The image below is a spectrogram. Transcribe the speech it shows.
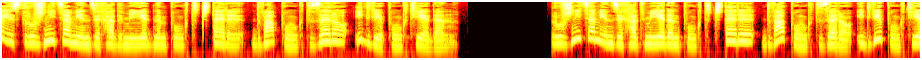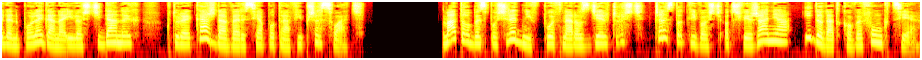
jest różnica między HDMI 1.4, 2.0 i 2.1? Różnica między HDMI 1.4, 2.0 i 2.1 polega na ilości danych, które każda wersja potrafi przesłać. Ma to bezpośredni wpływ na rozdzielczość, częstotliwość odświeżania i dodatkowe funkcje.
